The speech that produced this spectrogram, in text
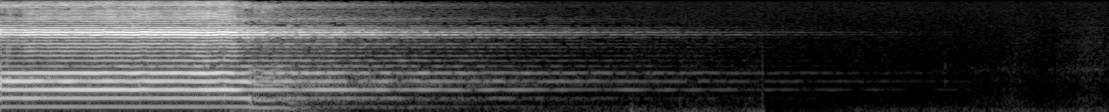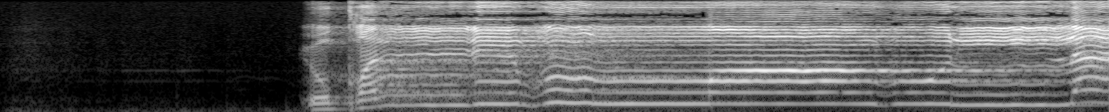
الأبرار يقلب الله الذي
